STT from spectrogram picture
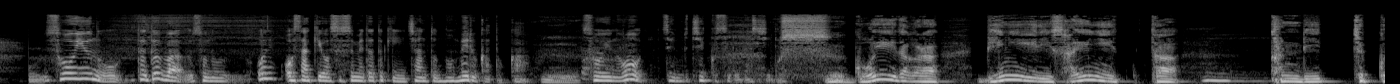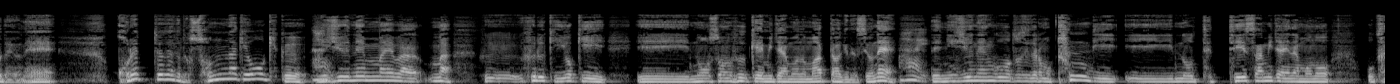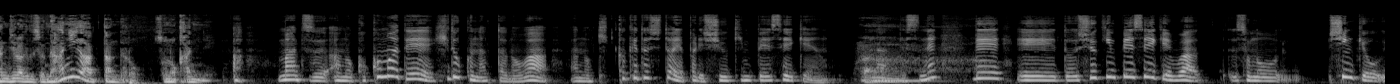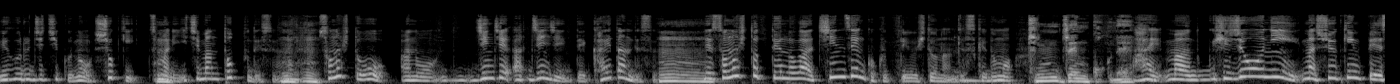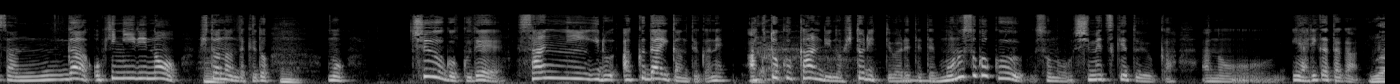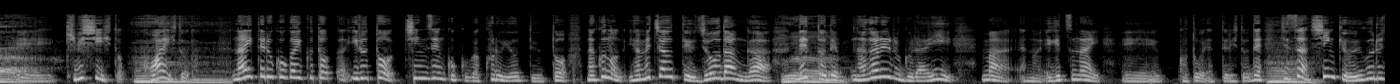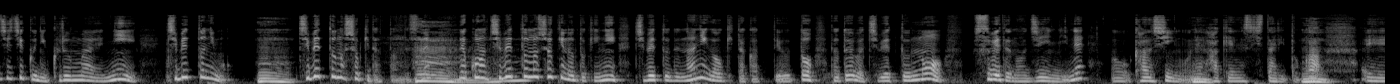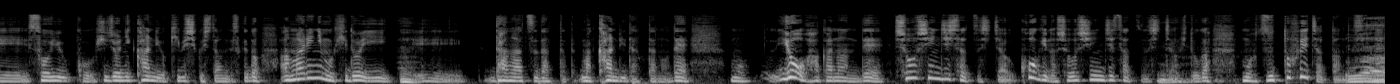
そういうのを、例えば、その、をね、お酒を勧めた時にちゃんと飲めるかとか、そういうのを全部チェックするらしいです。すごい、だから、美に入り、才に行った管理チェックだよね。これってだけど、そんだけ大きく、20年前は、はい、まあ、古き良き、えー、農村風景みたいなものもあったわけですよね。はい、で、20年後訪れたらもう管理の徹底さみたいなものを感じるわけですよ。何があったんだろうその間に。あ、まず、あの、ここまでひどくなったのは、あの、きっかけとしてはやっぱり習近平政権なんですね。で、えっ、ー、と、習近平政権は、その、新疆ウイグル自治区の初期、つまり一番トップですよね。うんうん、その人を、あの、人事、あ人事で変えたんです。で、その人っていうのが、陳全国っていう人なんですけども。陳全国ね。はい。まあ、非常に、まあ、習近平さんがお気に入りの人なんだけど、うんうん、もう、中国で3人いる悪代官というかね、悪徳管理の一人って言われてて、ものすごく、その、締め付けというか、あの、やり方が、えー、厳しい人、怖い人だ。泣いてる子が行くと、いると、鎮前国が来るよって言うと、泣くのやめちゃうっていう冗談が、ネットで流れるぐらい、まあ、あの、えげつない、えー、ことをやってる人で、実は新疆ウイグル自治区に来る前に、チベットにもうん、チベットの初期だったんですね、うん、でこのチベットの初期の時にチベットで何が起きたかっていうと例えばチベットの全ての寺院にね監視員をね、うん、派遣したりとか、えー、そういうこう非常に管理を厳しくしたんですけどあまりにもひどい、えー、弾圧だった、まあ、管理だったのでもう世を儚んで焼身自殺しちゃう抗議の焼身自殺しちゃう人がもうずっと増えちゃったんですよね。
